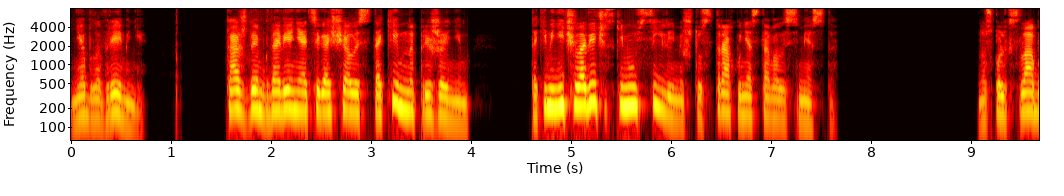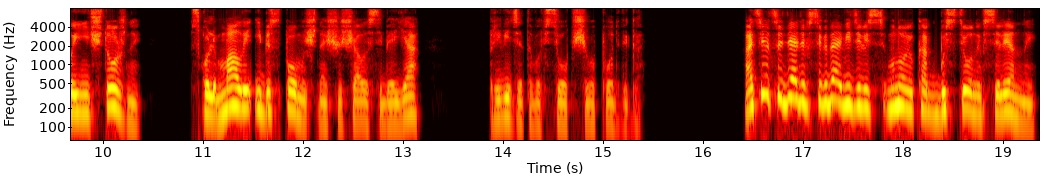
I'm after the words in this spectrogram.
не было времени. Каждое мгновение отягощалось таким напряжением, такими нечеловеческими усилиями, что страху не оставалось места. Но сколь слабой и ничтожной, сколь малой и беспомощной ощущала себя я при виде этого всеобщего подвига. Отец и дядя всегда виделись мною как бастионы Вселенной,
